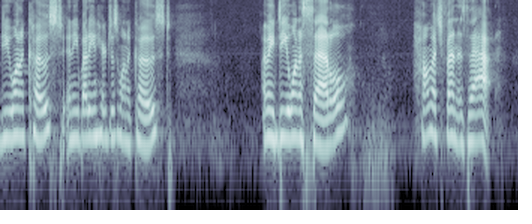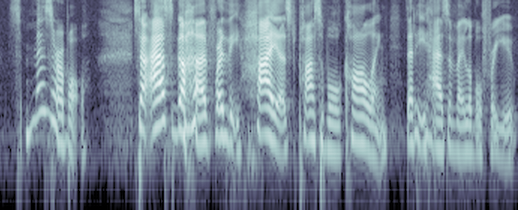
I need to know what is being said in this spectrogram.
Do you want to coast? Anybody in here just want to coast? I mean, do you want to settle? How much fun is that? It's miserable. So ask God for the highest possible calling that He has available for you.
